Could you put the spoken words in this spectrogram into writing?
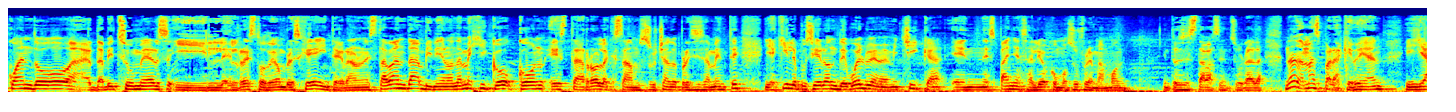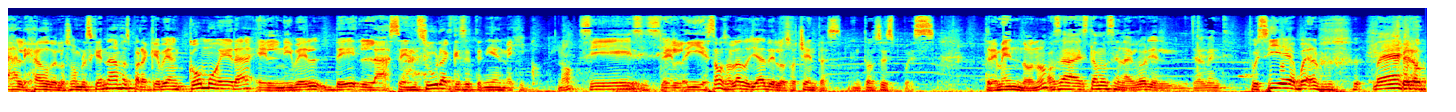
cuando ah, David Summers y el resto de hombres G integraron esta banda, vinieron a México con esta rola que estábamos escuchando precisamente y aquí le pusieron Devuélveme a mi chica. En España salió como Sufre Mamón, entonces estaba censurada. Nada más para que vean, y ya alejado de los hombres G, nada más para que vean cómo era el nivel de la censura que se tenía en México, ¿no? Sí, sí, sí. El- y estamos hablando ya de los 80 entonces pues tremendo, ¿no? O sea, estamos en la gloria, literalmente. Pues sí, eh, bueno, Bueno. pero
